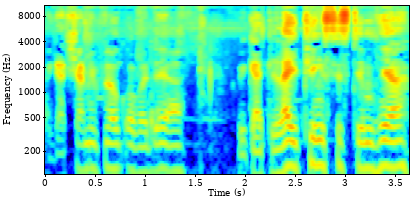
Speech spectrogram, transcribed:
we got Shamie Vlog over there we got lighting system here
